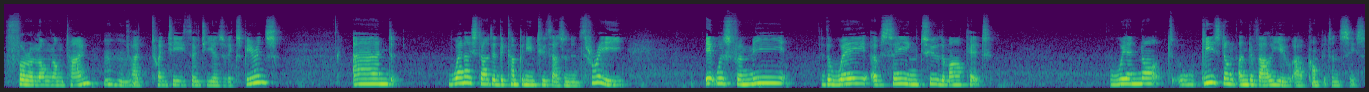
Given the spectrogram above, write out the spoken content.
for a long, long time. Mm-hmm. I've had 20, 30 years of experience. And when I started the company in 2003, it was for me the way of saying to the market, we're not, please don't undervalue our competencies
